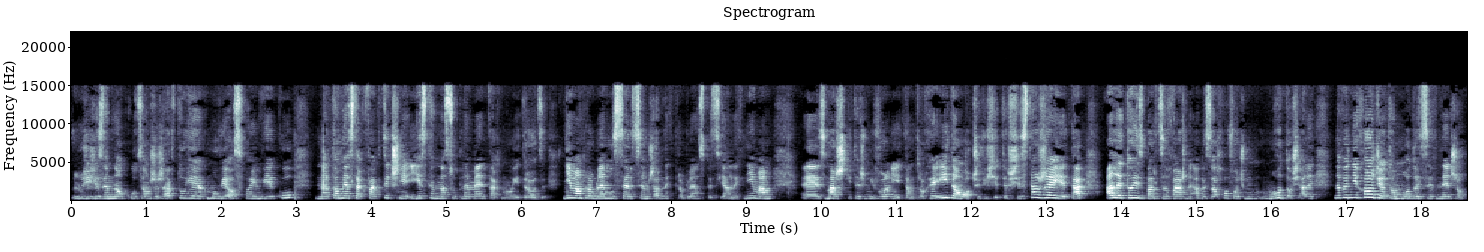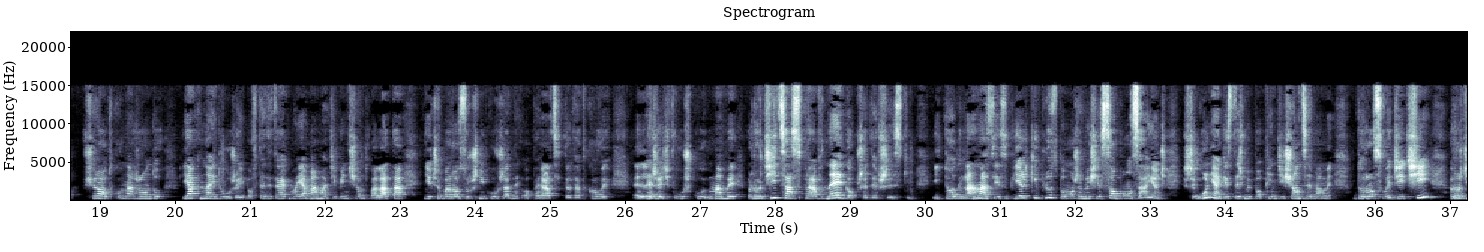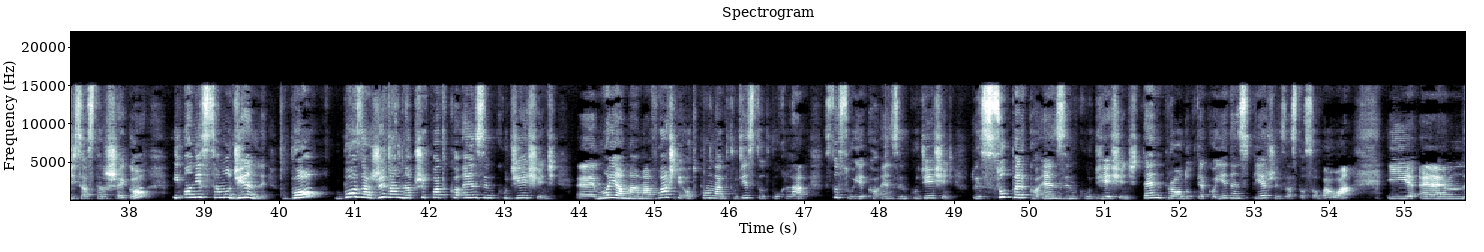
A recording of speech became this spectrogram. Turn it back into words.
ludzie się ze mną kłócą, że żartuję, jak mówię o swoim wieku, natomiast tak faktycznie jestem na suplementach, moi drodzy. Nie mam problemu z sercem, żadnych problemów specjalnych nie mam. E, zmarszki też mi wolniej tam trochę idą, oczywiście też się starzeję, tak? Ale to jest bardzo ważne, aby zachować młodość, ale nawet nie chodzi o tą młodość zewnętrzną, w środku narządów jak najdłużej, bo wtedy, tak jak moja mama, 92 lata, nie trzeba rozruszników, żadnych operacji dodatkowych, e, leżeć w łóżku. Mamy rodzica sprawnego przede wszystkim. I to dla nas jest wielki plus, bo możemy się sobą zająć. Szczególnie jak jesteśmy po 50, mamy dorosłe dzieci, rodzica starszego i on jest samodzielny, bo, bo zażywa na przykład koenzym Q10. E, moja mama właśnie od ponad 22 lat stosuje koenzym Q10. To jest super koenzym Q10. Ten produkt jako jeden z pierwszych zastosowała i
